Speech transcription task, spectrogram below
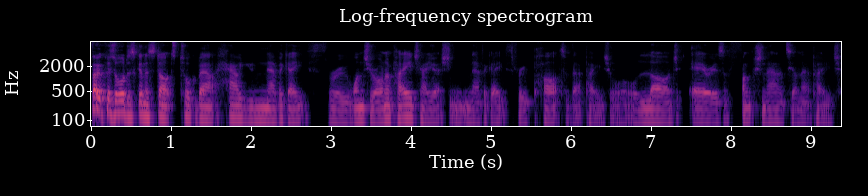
Focus order is going to start to talk about how you navigate through, once you're on a page, how you actually navigate through parts of that page or, or large areas of functionality on that page.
